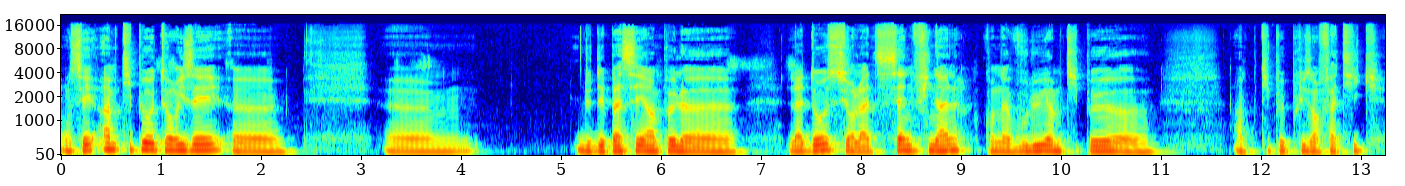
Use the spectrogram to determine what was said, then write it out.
On s'est un petit peu autorisé euh, de dépasser un peu la dose sur la scène finale qu'on a voulu un petit peu euh, un petit peu plus emphatique,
